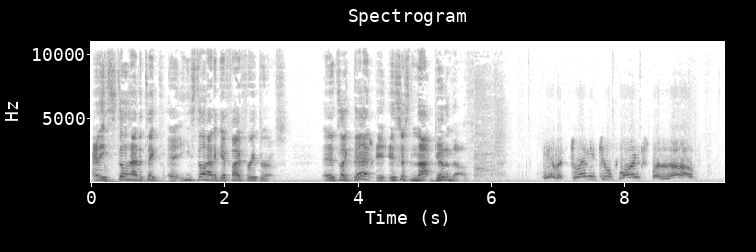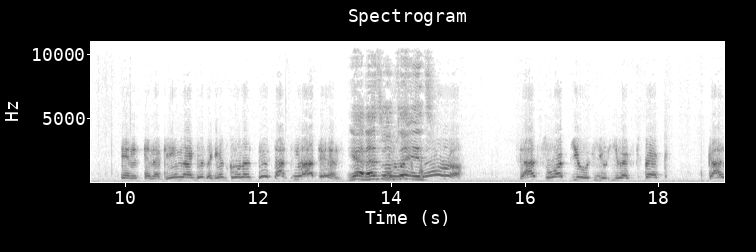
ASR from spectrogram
and he still had to take. uh, He still had to get five free throws. It's like that. It, it's just not good enough. Yeah, but 22 points for Love in in a game like this against Golden State, that's nothing. Yeah, that's what I'm You're a saying. That's what you, you, you expect guys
